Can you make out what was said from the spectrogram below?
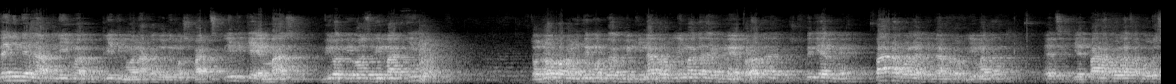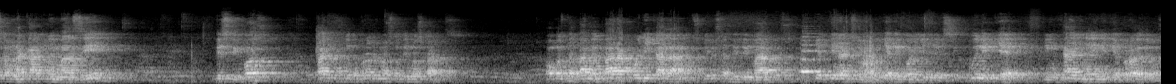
Δεν είναι ένα πλήγμα που πλήττει μονάχα το Δήμος Πάρτη, πλήττει και εμάς, διότι ως δήμαρχοι των όπλων Δήμων που έχουμε κοινά προβλήματα, έχουμε πρώτα, έχουμε σπίτια, έχουμε πάρα πολλά κοινά προβλήματα έτσι, και πάρα πολλά θα μπορούσαμε να κάνουμε μαζί. Δυστυχώς υπάρχει αυτό το πρόβλημα στο Δήμος Σπάρτη. Όμως θα πάμε πάρα πολύ καλά με του κυρίου αντιδημάρχου και την αξιωματική αντιπολίτευση, που είναι και την χάρη να είναι και πρόεδρος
